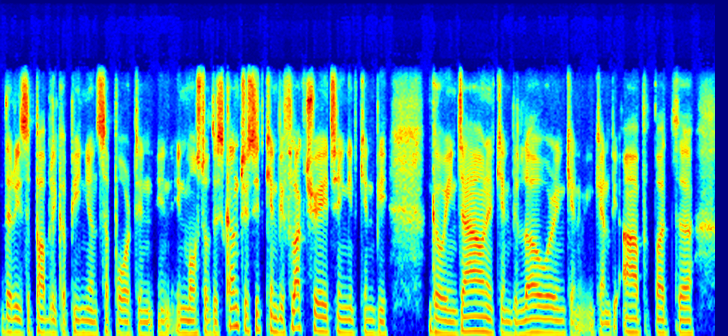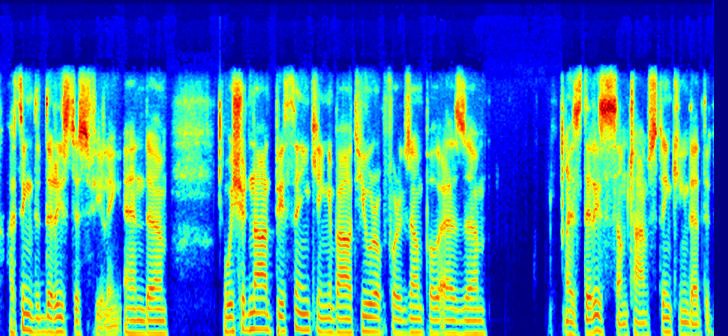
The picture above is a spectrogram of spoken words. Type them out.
there is a public opinion support in, in, in most of these countries. It can be fluctuating, it can be going down, it can be lower, it can, it can be up. But uh, I think that there is this feeling. And um, we should not be thinking about Europe, for example, as um, as there is sometimes thinking that it,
